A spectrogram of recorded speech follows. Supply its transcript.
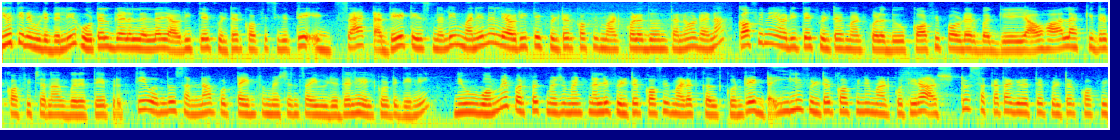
ಇವತ್ತಿನ ವಿಡಿಯೋದಲ್ಲಿ ಹೋಟೆಲ್ಗಳಲ್ಲೆಲ್ಲ ಯಾವ ರೀತಿಯಾಗಿ ಫಿಲ್ಟರ್ ಕಾಫಿ ಸಿಗುತ್ತೆ ಎಕ್ಸಾಕ್ಟ್ ಅದೇ ಟೇಸ್ಟ್ನಲ್ಲಿ ಮನೆಯಲ್ಲಿ ಯಾವ ರೀತಿಯಾಗಿ ಫಿಲ್ಟರ್ ಕಾಫಿ ಮಾಡ್ಕೊಳ್ಳೋದು ಅಂತ ನೋಡೋಣ. ಕಾಫಿನ ಯಾವ ರೀತಿಯಾಗಿ ಫಿಲ್ಟರ್ ಮಾಡ್ಕೊಳ್ಳೋದು, ಕಾಫಿ ಪೌಡರ್ ಬಗ್ಗೆ, ಯಾವ ಹಾಲು ಹಾಕಿದ್ರೆ ಕಾಫಿ ಚೆನ್ನಾಗಿ ಬರುತ್ತೆ ಪ್ರತಿಯೊಂದು ಸಣ್ಣ ಪುಟ್ಟ ಇನ್ಫಾರ್ಮೇಷನ್ಸ್ ಈ ವಿಡಿಯೋದಲ್ಲಿ ಹೇಳ್ಕೊಟ್ಟಿದ್ದೀನಿ. ನೀವು ಒಮ್ಮೆ ಪರ್ಫೆಕ್ಟ್ ಮೆಷರ್ಮೆಂಟ್ನಲ್ಲಿ ಫಿಲ್ಟರ್ ಕಾಫಿ ಮಾಡೋದು ಕಲ್ತ್ಕೊಂಡ್ರೆ ಡೈಲಿ ಫಿಲ್ಟರ್ ಕಾಫಿನೇ ಮಾಡ್ಕೋತೀರಾ, ಅಷ್ಟು ಸಖತ್ತಾಗಿರುತ್ತೆ ಫಿಲ್ಟರ್ ಕಾಫಿ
